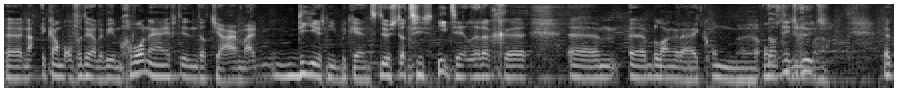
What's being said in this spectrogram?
nou, ik kan wel vertellen wie hem gewonnen heeft in dat jaar, maar die is niet bekend. Dus dat is niet heel erg ehm, belangrijk om. om dat is niet Ruud. het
